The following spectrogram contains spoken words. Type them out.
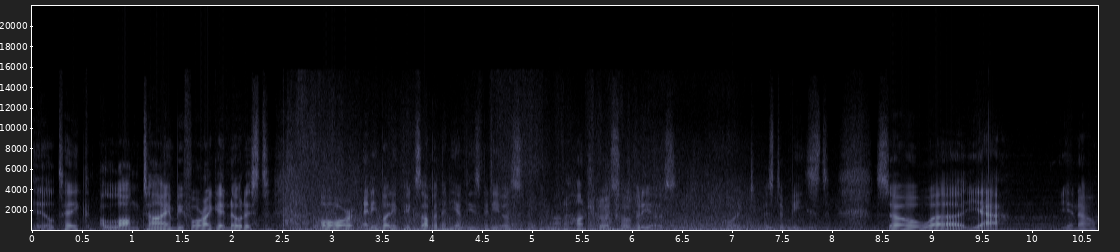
it'll take a long time before I get noticed or anybody picks up in any of these videos. Around a hundred or so videos, according to Mr. Beast. So, uh, yeah, you know,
